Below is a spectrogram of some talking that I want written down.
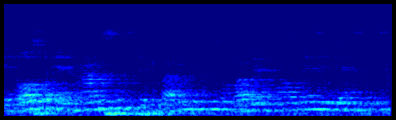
it also enhances the capabilities of our enforcement agencies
